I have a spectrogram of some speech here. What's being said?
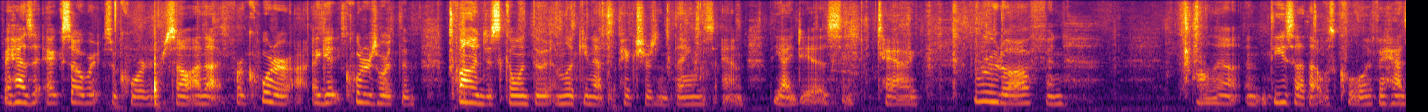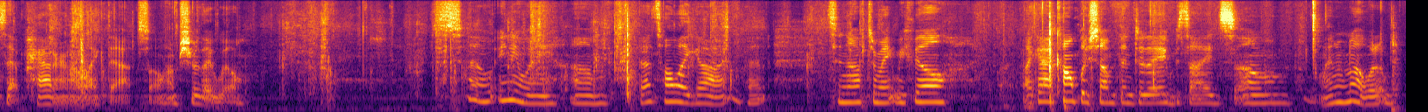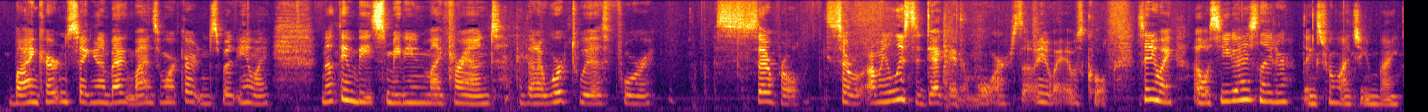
If it has an X over it, it's a quarter. So I thought for a quarter, I get quarters worth of fun just going through it and looking at the pictures and things and the ideas and tag Rudolph and all that. And these I thought was cool. If it has that pattern, I like that. So I'm sure they will. So anyway, um, that's all I got. But it's enough to make me feel like I accomplished something today besides, um, I don't know, buying curtains, taking them back, buying some more curtains. But anyway, nothing beats meeting my friend that I worked with for several, several, I mean, at least a decade or more. So anyway, it was cool. So anyway, I will see you guys later. Thanks for watching. Bye.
